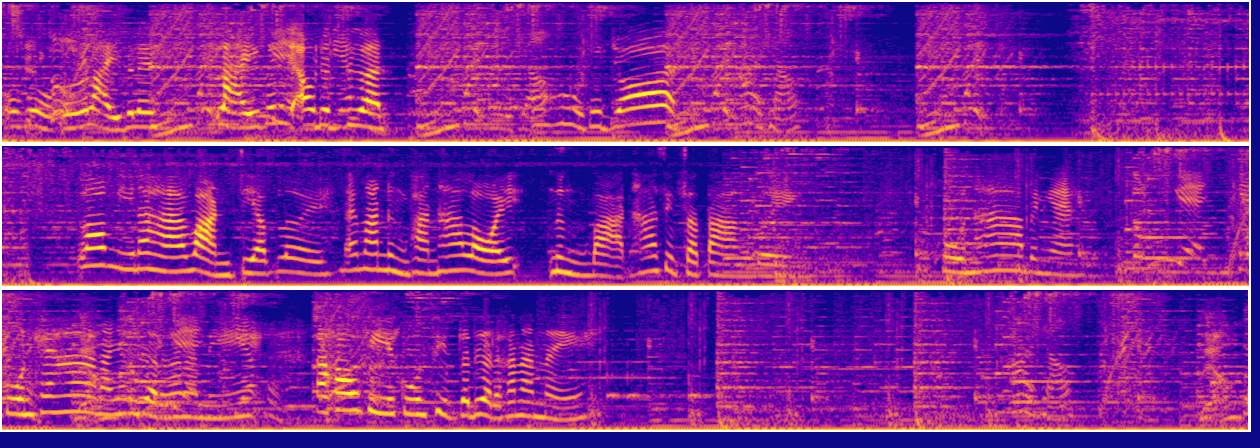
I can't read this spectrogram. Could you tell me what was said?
โอ้โหเออไหลไปเลย ไหลไปดิเอาเดือดเดือดโอ้โหสุดยอด รอบนี้นะคะ หวานเจี๊ยบเลย ได้มา 1,500 1 บาท 50 สตางค์เลย คูณ 5 เป็นไง คูณแค่ 5 นะ ยังเดือดขนาดนี้ ถ้าเข้าฟรีคูณ 10 จะเดือดขนาดไหน 两倍，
